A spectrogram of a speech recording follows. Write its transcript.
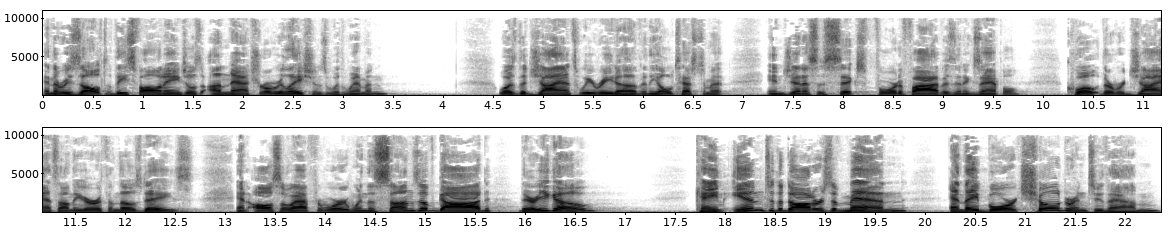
And the result of these fallen angels' unnatural relations with women was the giants we read of in the Old Testament in Genesis 6, 4 to 5 as an example. Quote, there were giants on the earth in those days. And also afterward, when the sons of God, there you go, came into the daughters of men, and they bore children to them,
